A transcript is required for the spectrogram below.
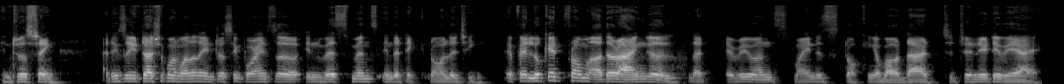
Interesting. I think so you touched upon one of the interesting points the investments in the technology. If i look at from other angle that everyone's mind is talking about that generative ai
